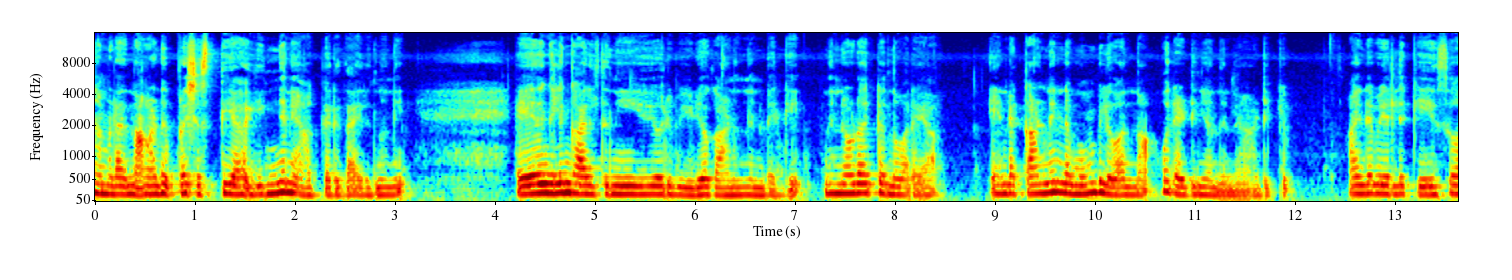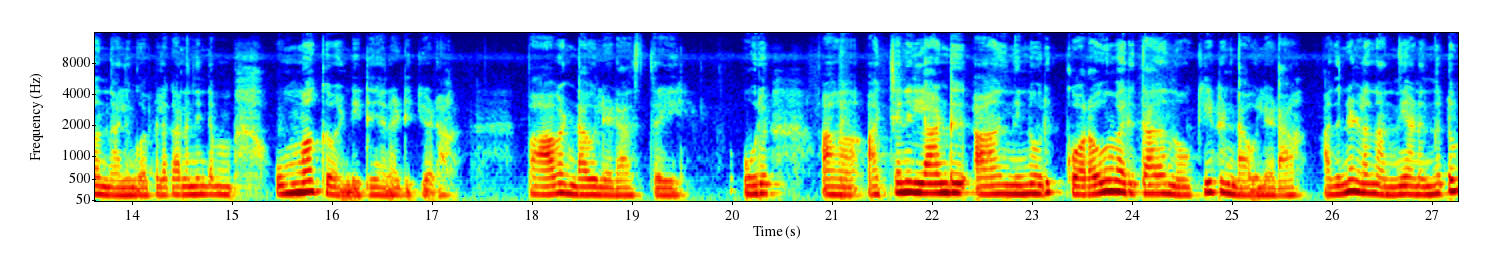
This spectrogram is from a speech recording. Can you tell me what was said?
നമ്മുടെ നാട് പ്രശസ്തിയായി ഇങ്ങനെ ആക്കരുതായിരുന്നു നീ. ഏതെങ്കിലും കാലത്ത് നീ ഈ ഒരു വീഡിയോ കാണുന്നുണ്ടെങ്കിൽ നിന്നോടായിട്ടൊന്ന് പറയാം. എന്റെ കണ്ണിന്റെ മുമ്പിൽ വന്ന ഒരടി ഞാൻ നിന്നെ അടിക്കും. അതിന്റെ പേരിൽ കേസ് വന്നാലും കുഴപ്പമില്ല. കാരണം നിന്റെ ഉമ്മാക്ക് വേണ്ടിയിട്ട് ഞാൻ അടിക്കുമെടാ പാവം സ്ത്രീ. ഒരു അച്ഛനില്ലാണ്ട് ആ നിന്നൊരു കുറവും വരുത്താതെ നോക്കിയിട്ടുണ്ടാവില്ലേടാ അതിനുള്ള നന്ദിയാണ്. എന്നിട്ടും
